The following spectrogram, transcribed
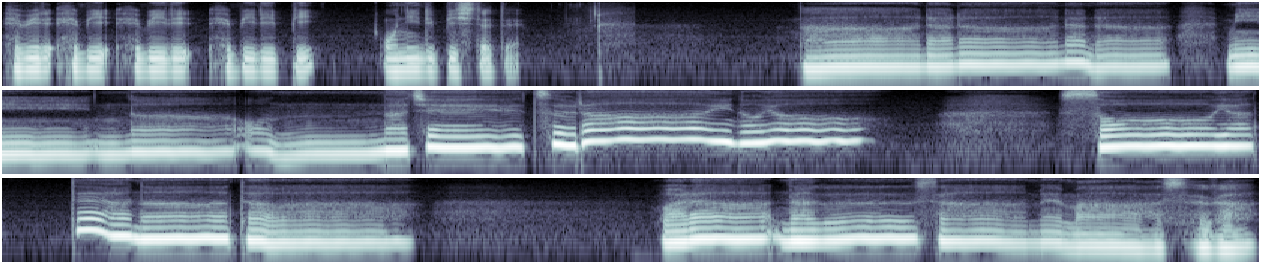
ヘビヘビヘビリヘビリピ？鬼リピしてて。ラララララみんな同じ辛いのよ。そうやってあなたは笑慰めますが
